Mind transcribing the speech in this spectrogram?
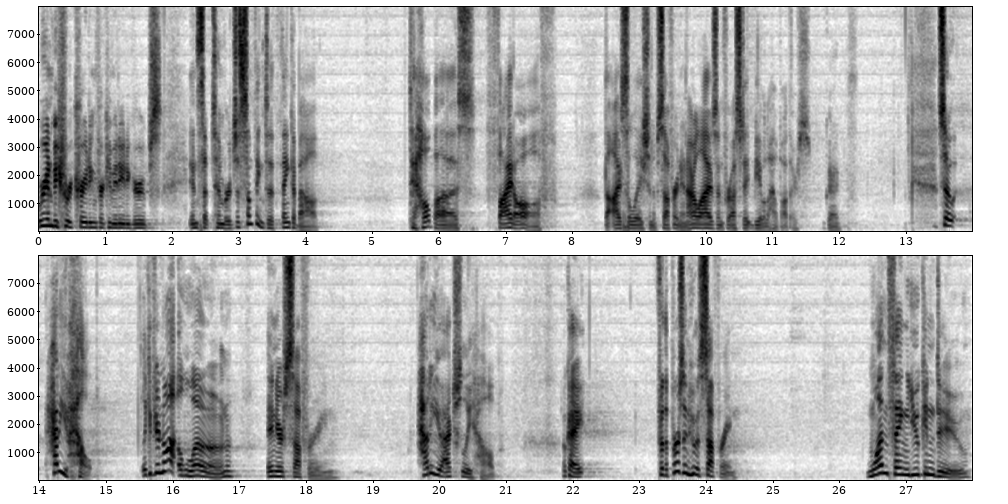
we're going to be recruiting for community groups in September. Just something to think about to help us fight off the isolation of suffering in our lives and for us to be able to help others. Okay? So, how do you help? Like, if you're not alone in your suffering, how do you actually help? Okay, for the person who is suffering, one thing you can do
